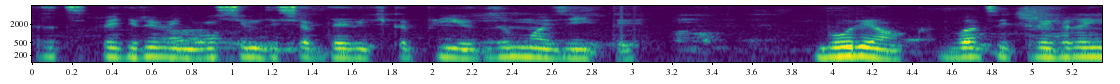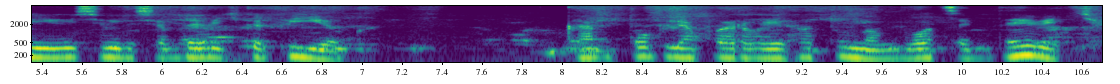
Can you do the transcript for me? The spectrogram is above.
35 гривень 89 копійок. З ума зійти. Буряк 23 гривні 89 копійок. Картопля перший гатунок 29.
